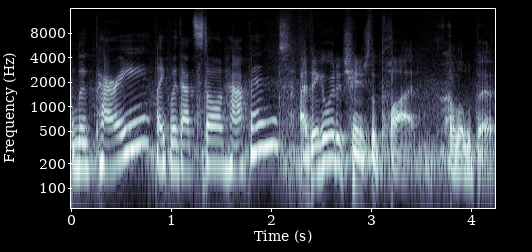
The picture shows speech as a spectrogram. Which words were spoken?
Luke Perry? Like, would that still have happened? I think it would have changed the plot a little bit.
